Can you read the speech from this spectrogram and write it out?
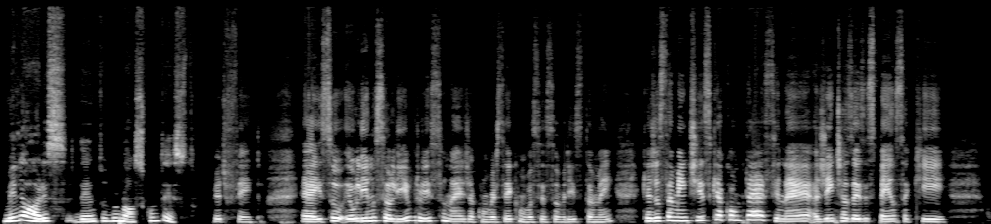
melhores dentro do nosso contexto. Perfeito. É, isso eu li no seu livro isso, né? Já conversei com você sobre isso também, que é justamente isso que acontece, né? A gente às vezes pensa que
